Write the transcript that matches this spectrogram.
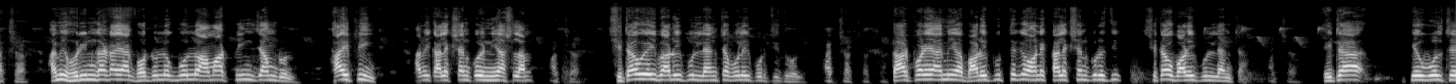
আচ্ছা। আমি হরিণঘাটায় এক ভদ্রলোক বলল আমার পিঙ্ক জামরুল থাই পিঙ্ক আমি কালেকশন করে নিয়ে আসলাম। আচ্ছা। সেটাও এই বারুইপুর ল্যাংচা বলেই পরিচিত হলো। আচ্ছা আচ্ছা আচ্ছা। তারপরে আমি বারুইপুর থেকে অনেক কালেকশন করেছি সেটাও বারুইপুর ল্যাংচা। আচ্ছা। এটা কেউ বলছে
